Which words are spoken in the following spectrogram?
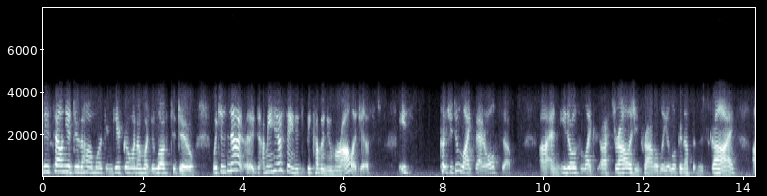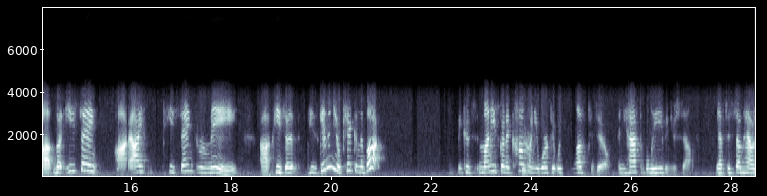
he's telling you to do the homework and get going on what you love to do, which is not. I mean, he's not saying to become a numerologist. He's because you do like that also, uh, and you also like astrology. Probably you're looking up in the sky, uh, but he's saying, I, I he's saying through me, uh, he's a he's giving you a kick in the butt because money's going to come when you work at what you love to do, and you have to believe in yourself. You have to somehow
